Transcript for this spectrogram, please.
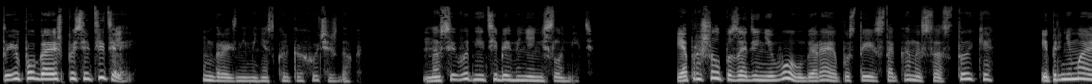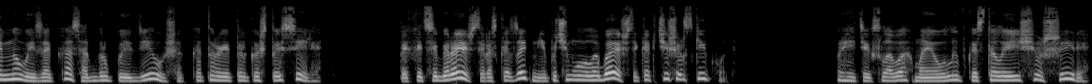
«Ты пугаешь посетителей». «Дразни меня сколько хочешь, док. Но сегодня тебе меня не сломить». Я прошел позади него, убирая пустые стаканы со стойки и принимая новый заказ от группы девушек, которые только что сели — ты хоть собираешься рассказать мне, почему улыбаешься, как чеширский кот?» При этих словах моя улыбка стала еще шире,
